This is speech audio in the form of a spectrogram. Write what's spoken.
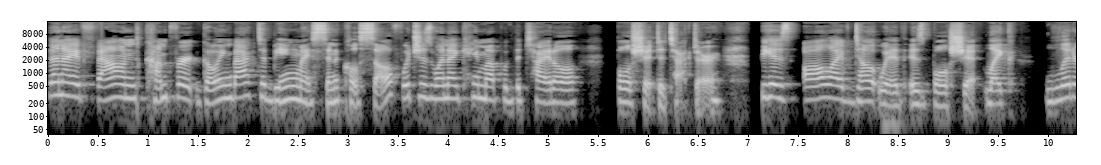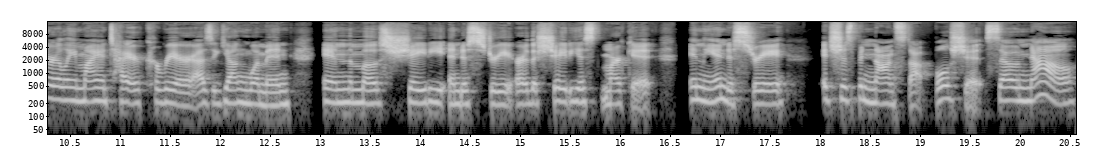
then I found comfort going back to being my cynical self, which is when I came up with the title Bullshit Detector, because all I've dealt with is bullshit. Like, literally my entire career as a young woman in the most shady industry or the shadiest market in the industry, it's just been nonstop bullshit. So now,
